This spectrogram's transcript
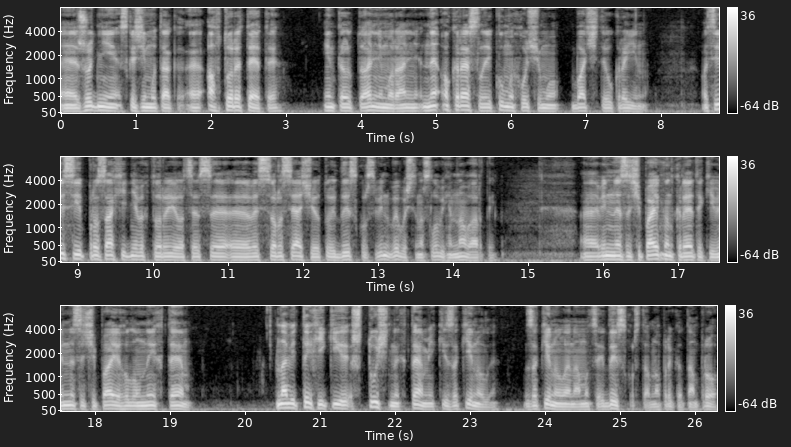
е, жодні, скажімо так, е, авторитети інтелектуальні, моральні, не окресли, яку ми хочемо бачити Україну. Оці всі прозахідні вектори, оце все весь соросячий той дискурс, він, вибачте, на слові гімна вартий. Він не зачіпає конкретики, він не зачіпає головних тем. Навіть тих, які штучних тем, які закинули, закинули нам оцей дискурс, там, наприклад, там про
